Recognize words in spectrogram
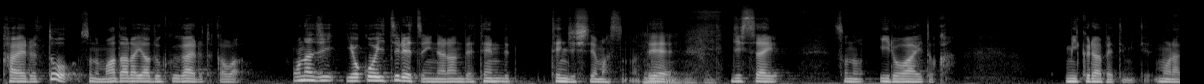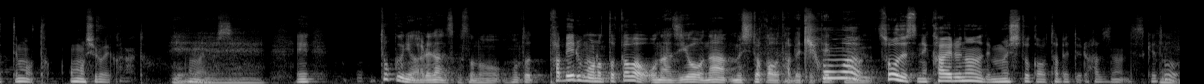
カエルとそのマダラヤドクガエルとかは同じ横一列に並んで展展示してますので、うんうんうん。実際その色合いとか見比べてみてもらってもと面白いかなと思います。え特にあれなんですか？その本当食べるものとかは同じような虫とかを食べてて基っていう。本はそうですね。カエルなので虫とかを食べてるはずなんですけど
